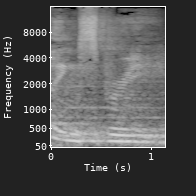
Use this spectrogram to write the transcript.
Killing spree.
